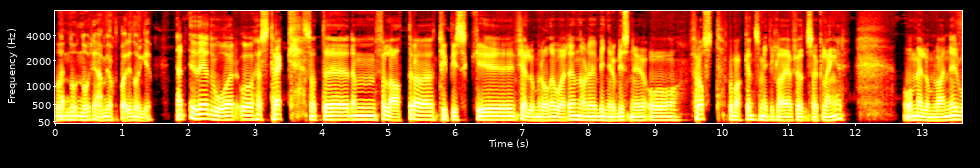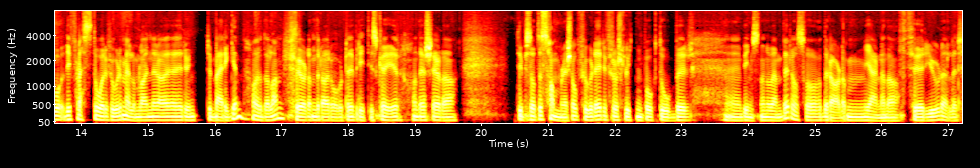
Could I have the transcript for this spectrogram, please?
når, når er vi jaktbare i Norge? Det er et vår- og høsttrekk, så eh, de forlater typisk eh, fjellområdene våre når det begynner å bli snø og frost på bakken, som ikke klarer fødesøket lenger. Og mellomlander, de fleste vårefugler mellomlander er rundt Bergen, Hordaland, før de drar over til britiske øyer. Og det skjer da typisk at det samler seg opp fugler fra slutten på oktober, eh, begynnelsen av november, og så drar de gjerne da før jul, eller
